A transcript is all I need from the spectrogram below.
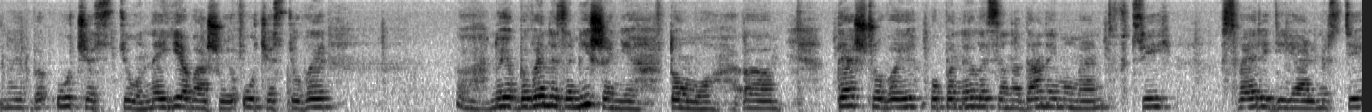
ну, якби, участю, не є вашою участю. Ви, е, ну, якби ви не замішані в тому. Е, Те, що ви опинилися на даний момент в цій сфері діяльності,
